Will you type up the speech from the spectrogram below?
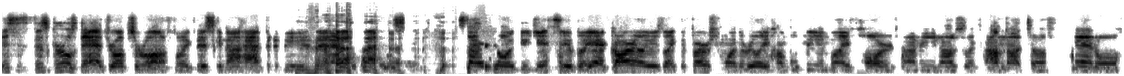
this is this girl's dad drops her off. Like this could not happen to me. started going jujitsu, but yeah, Carly was like the first one that really humbled me in life hard. I mean, I was like, I'm not tough at all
